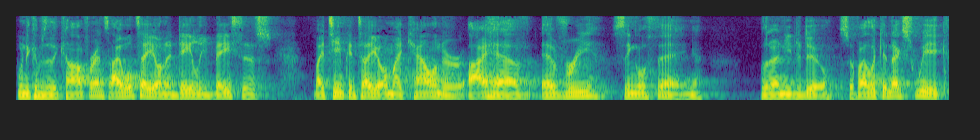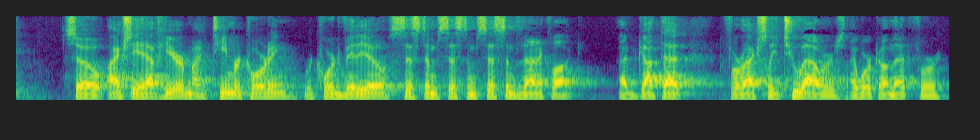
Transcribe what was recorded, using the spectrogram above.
when it comes to the conference. I will tell you on a daily basis, my team can tell you on my calendar, I have every single thing that I need to do. So if I look at next week, so I actually have here my team recording, record video, system, system, systems, nine o'clock. I've got that for actually two hours. I work on that for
